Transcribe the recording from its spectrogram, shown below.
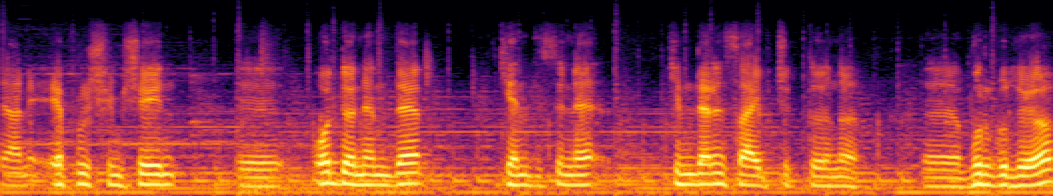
Yani Ebru Şimşek'in o dönemde kendisine kimlerin sahip çıktığını vurguluyor.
